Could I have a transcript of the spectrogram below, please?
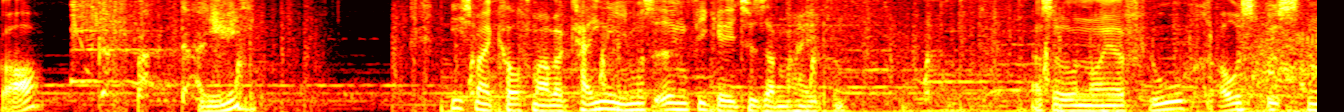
Ja. Nehme ich. Diesmal kaufen wir aber keine. Ich muss irgendwie Geld zusammenhalten. Also, neuer Fluch. Ausrüsten.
